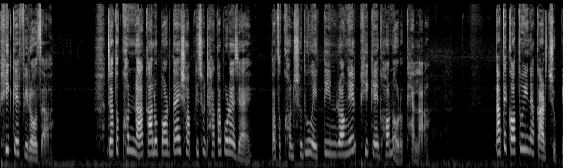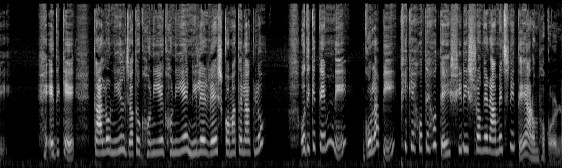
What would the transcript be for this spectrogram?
ফিকে ফিরোজা। যতক্ষণ না কালো পর্দায় সবকিছু ঢাকা পড়ে যায়, ততক্ষণ শুধু এই তিন রঙের ফিকে ঘনর খেলা। তাতে কতই না কারচুপি। এদিকে কালো নীল যত ঘনিয়ে ঘনিয়ে নীলের রেশ কমাতে লাগল, ওদিকে তেমনি গোলাপি ফিকে হতে হতে শিরিষ রঙের আমেজ নিতে আরম্ভ করল।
